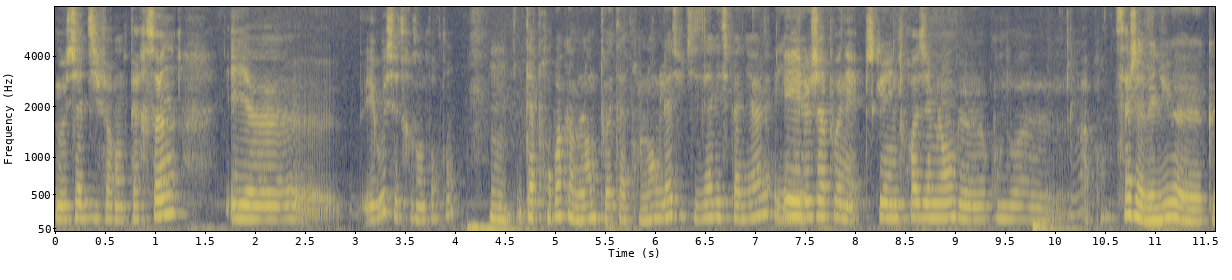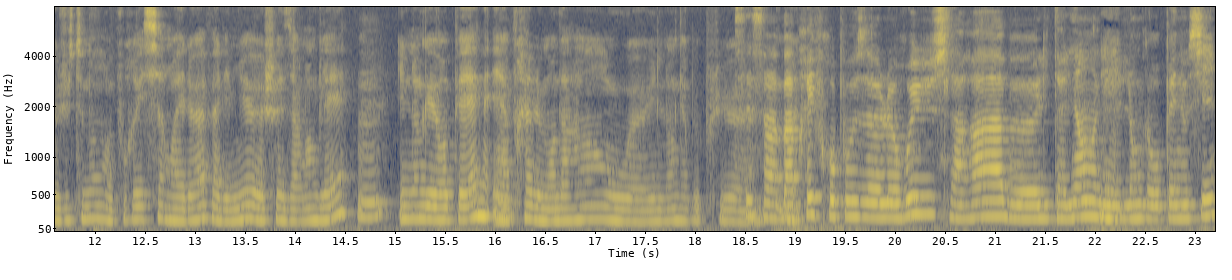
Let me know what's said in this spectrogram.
mais aussi à différentes personnes. Et oui, c'est très important. Tu hmm. T'apprends quoi comme langue toi? T'apprends l'anglais, tu disais l'espagnol et... le japonais, parce qu'il y a une troisième langue qu'on doit apprendre. Ça, j'avais lu que justement, pour réussir en LEA, valait mieux choisir l'anglais, hmm. une langue européenne, et hmm. après le mandarin ou une langue un peu plus... c'est ça. Bah, Après, ils proposent le russe, l'arabe, l'italien, les langues européennes aussi.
